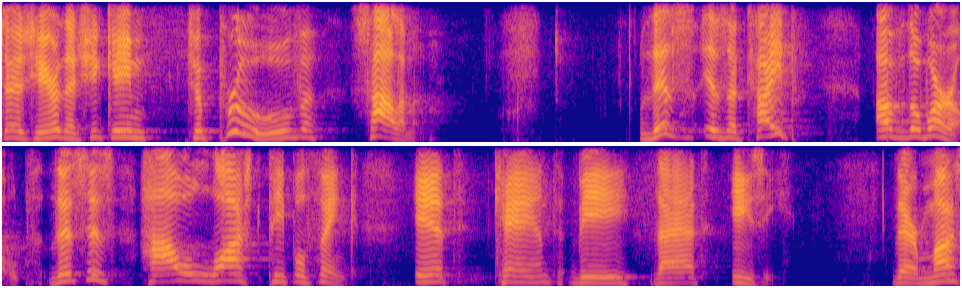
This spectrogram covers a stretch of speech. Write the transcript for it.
says here that she came to prove Solomon. This is a type of the world. This is how lost people think. It can't be that easy. There must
